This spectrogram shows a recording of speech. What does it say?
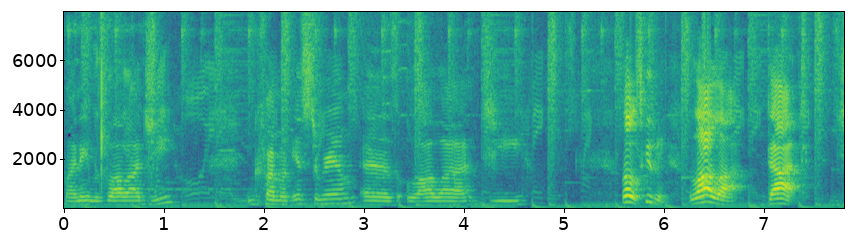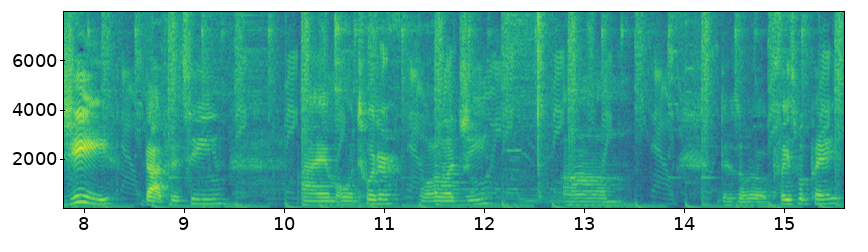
my name is Lala G. You can find me on Instagram as Lala G. Oh, excuse me, Lala dot G dot 15. I am on Twitter, Lala G. Um, there's a Facebook page,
